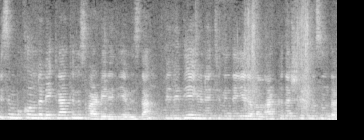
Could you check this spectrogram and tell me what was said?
Bizim bu konuda beklentimiz var belediyemizden. Belediye yönetiminde yer alan arkadaşlarımızın da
